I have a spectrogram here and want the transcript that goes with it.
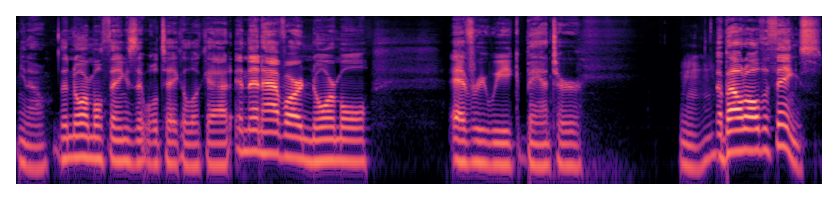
you know the normal things that we'll take a look at, and then have our normal every week banter Mm-hmm. about all the things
